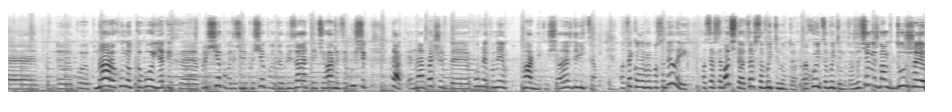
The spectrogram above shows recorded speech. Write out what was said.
Е, е, на рахунок того, як їх е, прищепувати чи не прищепувати, обрізати, чи гарний цей кущик. Так, на перший е, погляд вони гарні кущі, але ж дивіться, оце коли ви посадили їх, оце все бачите, оце все витягнуте, рахується витягнуте. Звичайно ж нам дуже.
